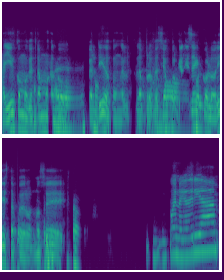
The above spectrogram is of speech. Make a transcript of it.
Ahí como que estamos algo Eh, perdidos con el- la profesión, porque él dice col- colorista, pero no sé, Bueno, yo diría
